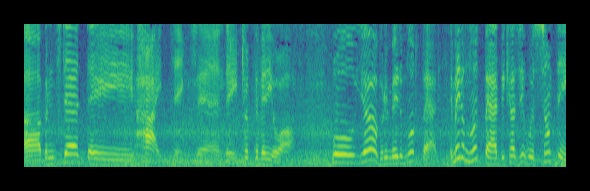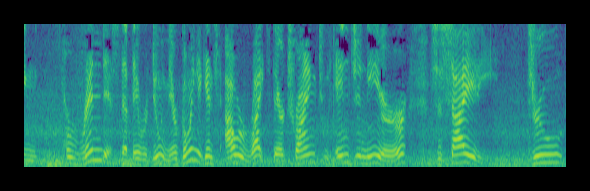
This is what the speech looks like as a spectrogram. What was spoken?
Uh, but instead, they hide things and they took the video off. Well, yeah, but it made them look bad. It made them look bad because it was something horrendous that they were doing. They were going against our rights. They're trying to engineer society through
